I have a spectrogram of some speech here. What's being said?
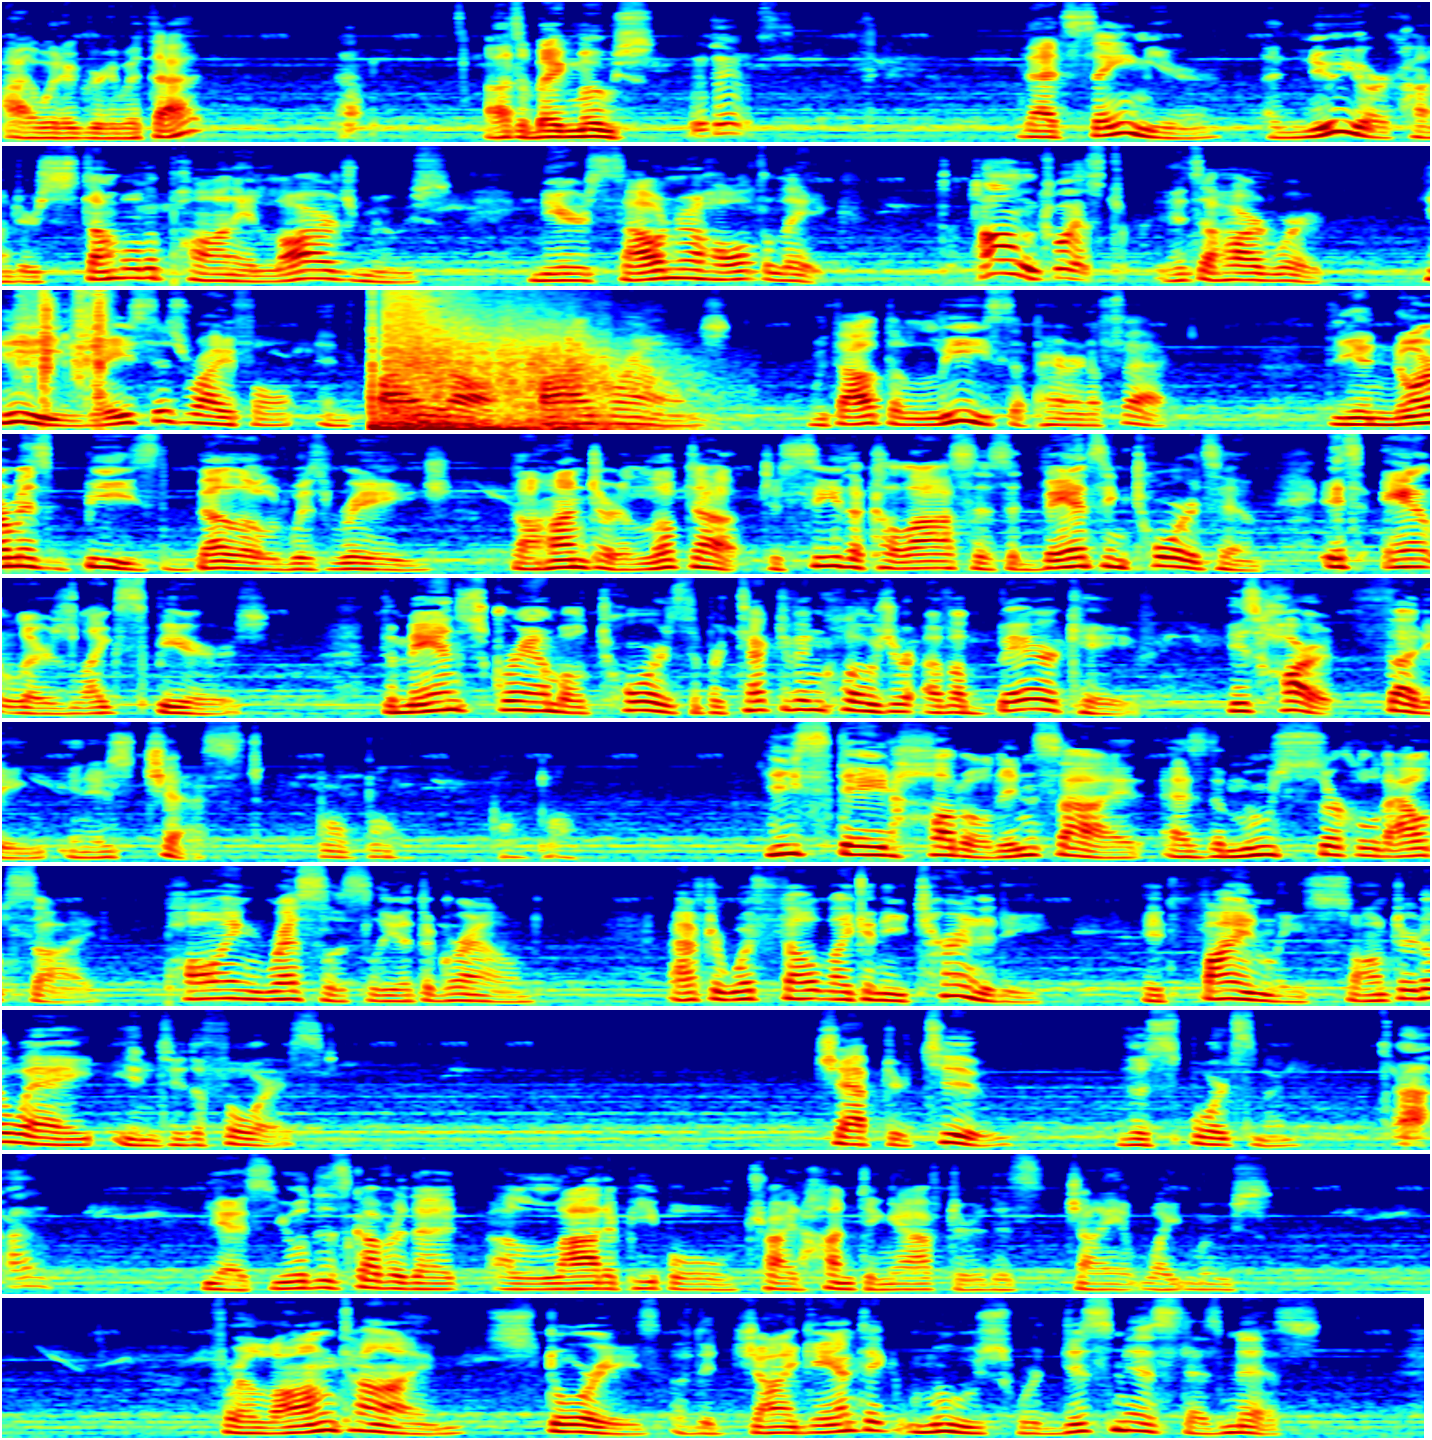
I would agree with that. That's a big moose. It is. That same year, a New York hunter stumbled upon a large moose near Souderholt Lake. It's a tongue twister. It's a hard word. He raised his rifle and fired off five rounds without the least apparent effect. The enormous beast bellowed with rage. The hunter looked up to see the colossus advancing towards him, its antlers like spears. The man scrambled towards the protective enclosure of a bear cave, his heart thudding in his chest. Boom, boom, boom, boom. He stayed huddled inside as the moose circled outside, pawing restlessly at the ground. After what felt like an eternity, it finally sauntered away into the forest. Chapter 2 The Sportsman Uh-oh. Yes, you'll discover that a lot of people tried hunting after this giant white moose. For a long time, stories of the gigantic moose were dismissed as myths.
